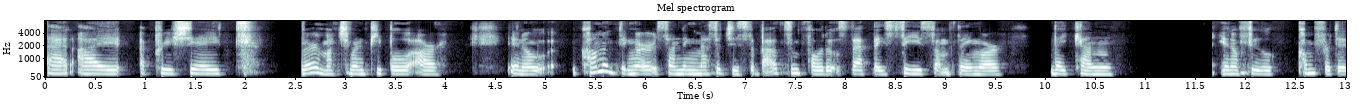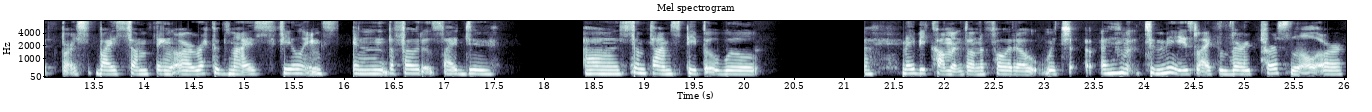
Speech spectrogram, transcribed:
that I appreciate very much when people are, you know, commenting or sending messages about some photos that they see something or they can, you know, feel comforted by, something or recognize feelings in the photos I do. Uh, sometimes people will uh, maybe comment on a photo, which to me is like very personal or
